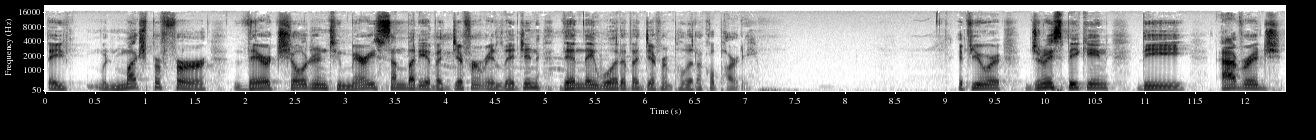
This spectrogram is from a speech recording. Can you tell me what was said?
they would much prefer their children to marry somebody of a different religion than they would of a different political party. If you were, generally speaking, the average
